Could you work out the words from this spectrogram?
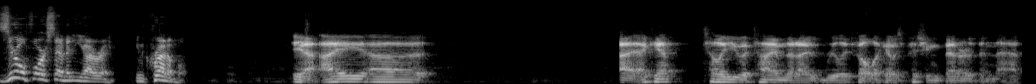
047 ERA, incredible. Yeah, I, uh, I I can't tell you a time that I really felt like I was pitching better than that.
